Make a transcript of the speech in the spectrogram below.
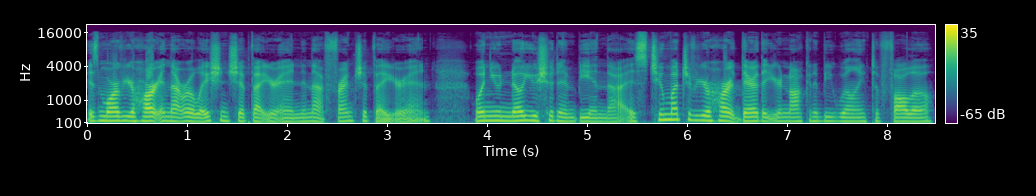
Is more of your heart in that relationship that you're in, in that friendship that you're in, when you know you shouldn't be in that? Is too much of your heart there that you're not going to be willing to follow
